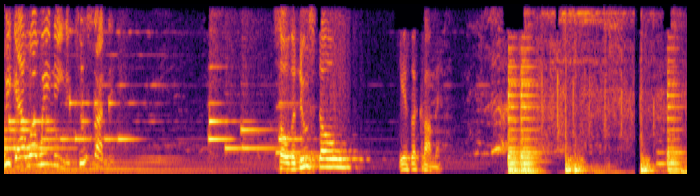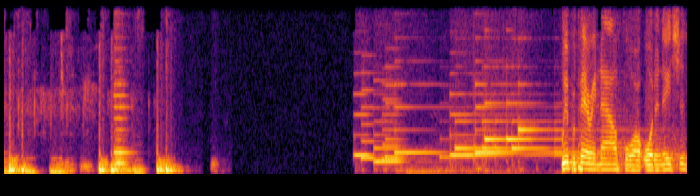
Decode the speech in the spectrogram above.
We got what we needed two Sundays. So the new stove is a coming. We're preparing now for our ordination.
